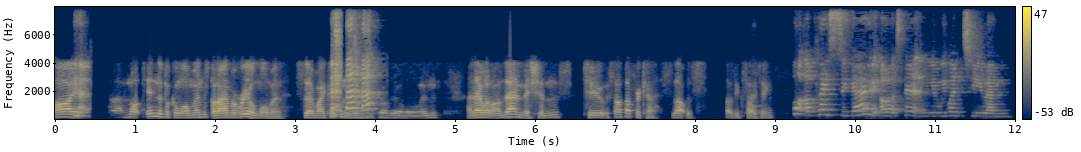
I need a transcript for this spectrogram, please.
I am not in the Book of Mormon, but I'm a real Mormon. So my cousins are real Mormons, and they went on their missions to South Africa. So that was that was exciting. What a place to go! Oh, it's been, and we went to um,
